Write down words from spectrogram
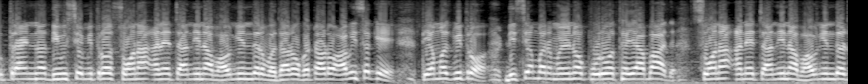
ઉત્તરાયણના દિવસે મિત્રો સોના અને ચાંદીના ભાવની અંદર વધારો ઘટાડો આવી શકે. તેમજ મિત્રો ડિસેમ્બર મહિનો પૂરો થયા બાદ સોના અને ચાંદીના ભાવની અંદર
